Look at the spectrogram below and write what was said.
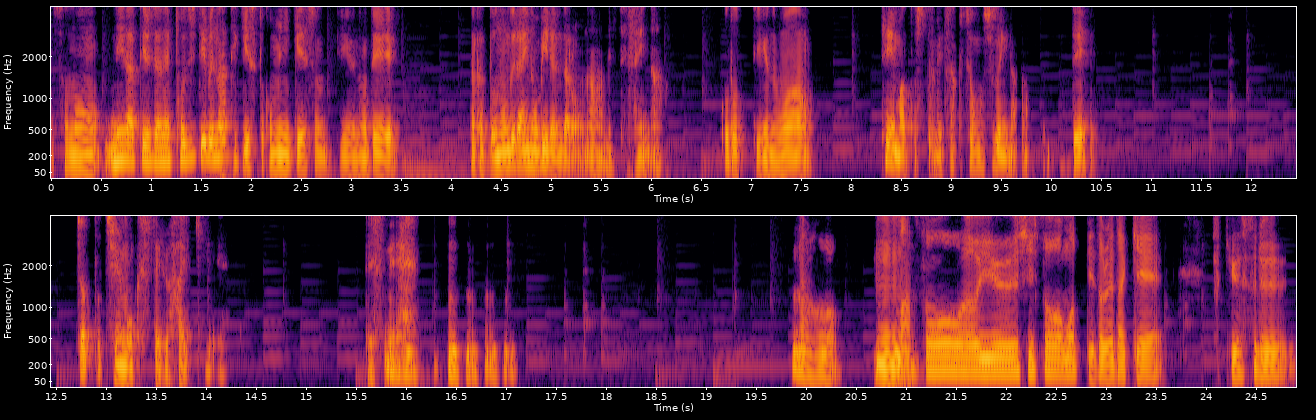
その、ネガティブじゃない、ポジティブなテキストコミュニケーションっていうので、なんかどのぐらい伸びるんだろうな、みたいなことっていうのは、テーマとしてめちゃくちゃ面白いなって思って、ちょっと注目してる背景ですね。なるほど。うん、まあ、そういう思想を持ってどれだけ普及する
